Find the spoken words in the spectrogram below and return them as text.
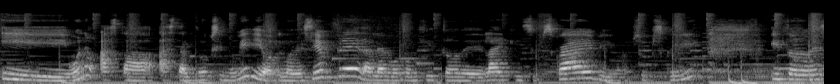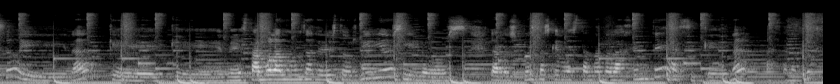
Y bueno, hasta, hasta el próximo vídeo. Lo de siempre, darle al botoncito de like y subscribe y bueno, suscribir y todo eso y nada, que, que, me está molando mucho hacer estos vídeos y los, las respuestas que me están dando la gente, así que nada, hasta la próxima.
